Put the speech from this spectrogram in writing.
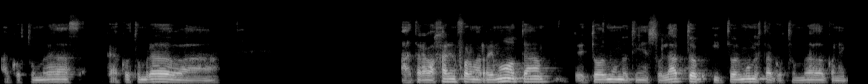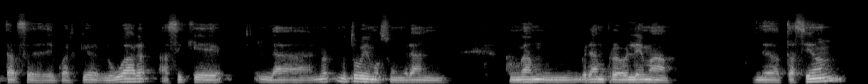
acostumbradas, acostumbrada a, trabajar en forma remota, eh, todo el mundo tiene su laptop y todo el mundo está acostumbrado a conectarse desde cualquier lugar, así que no, tuvimos un gran un gran, problema de adaptación.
